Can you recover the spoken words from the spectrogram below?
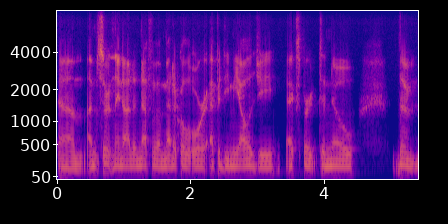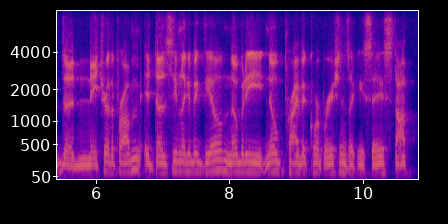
Um, I'm certainly not enough of a medical or epidemiology expert to know the the nature of the problem. It does seem like a big deal. Nobody, no private corporations, like you say, stop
